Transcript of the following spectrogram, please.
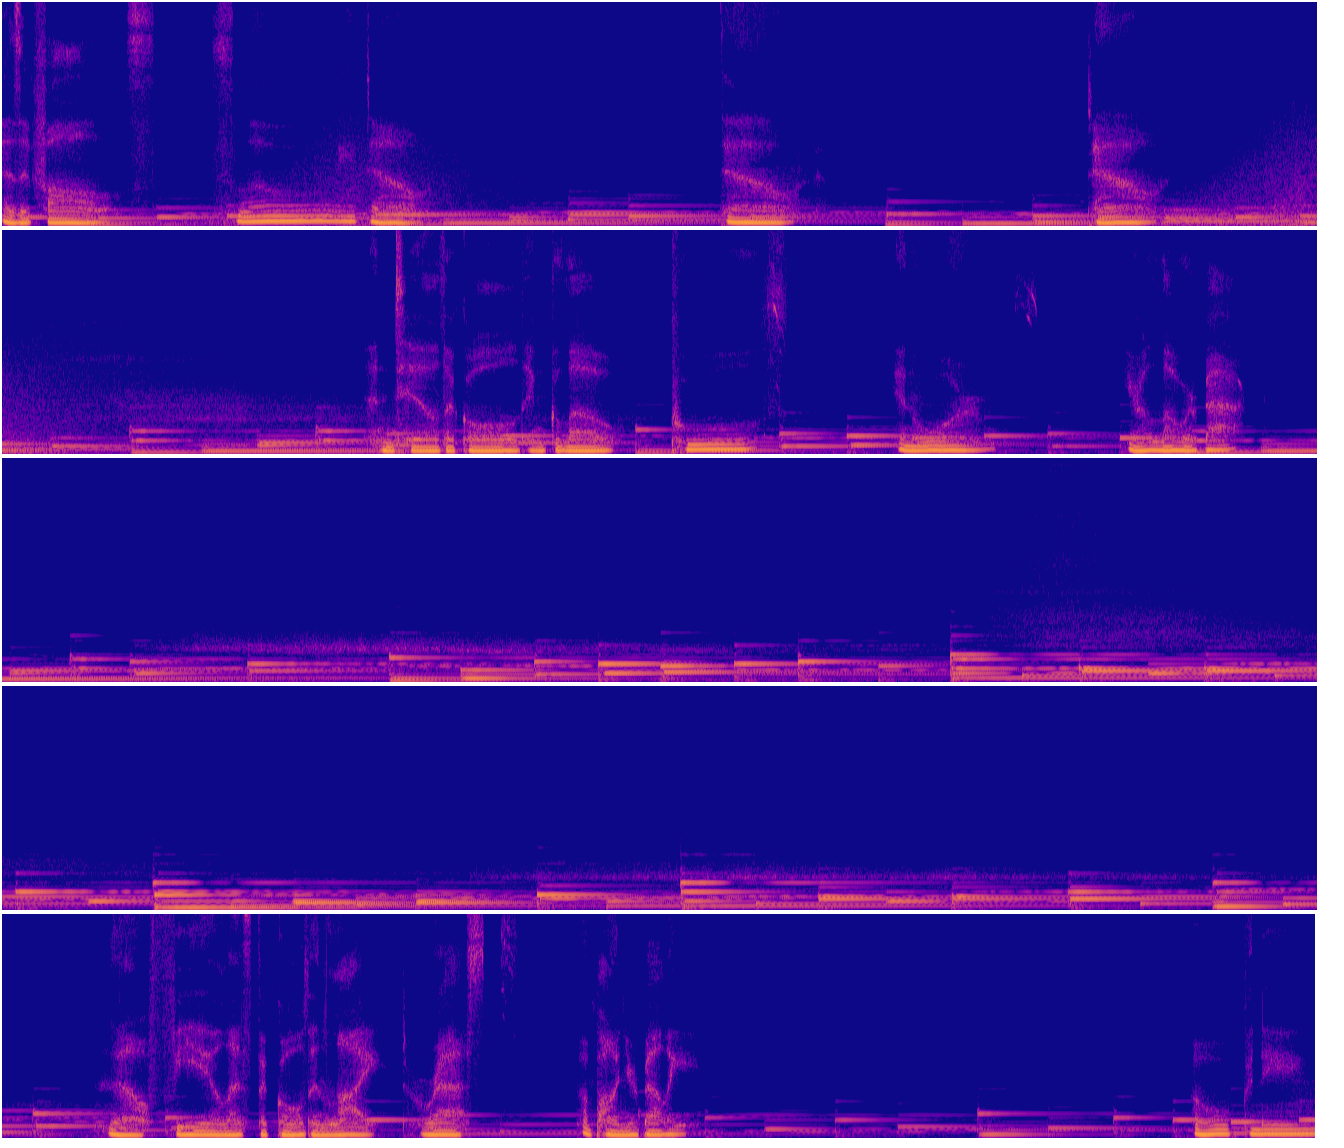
As it falls slowly down down, down. Until the golden glow pools and warms your lower back. Now feel as the golden light rests upon your belly. Opening,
